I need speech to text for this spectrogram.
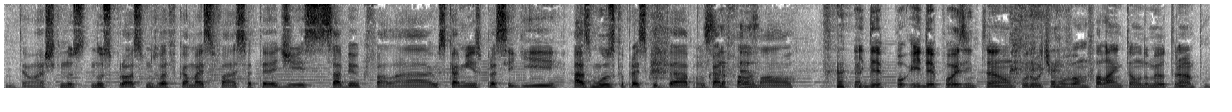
Então acho que nos, nos próximos vai ficar mais fácil até de saber o que falar, os caminhos para seguir, as músicas para escutar, pro cara falar mal. e, depo e depois, então, por último, vamos falar então do meu trampo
